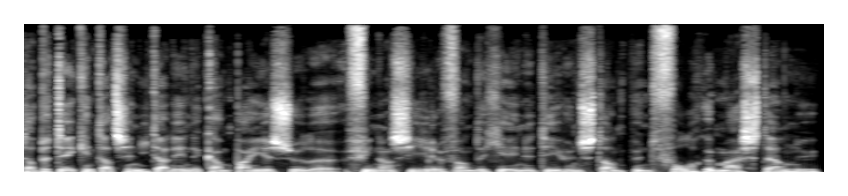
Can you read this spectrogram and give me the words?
Dat betekent dat ze niet alleen de campagnes zullen financieren van degenen die hun standpunt volgen, maar stel nu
